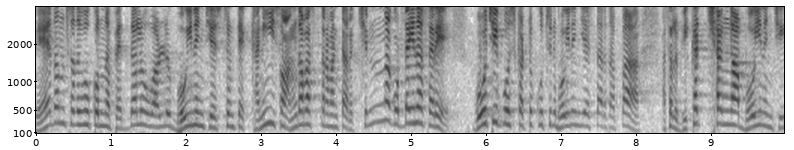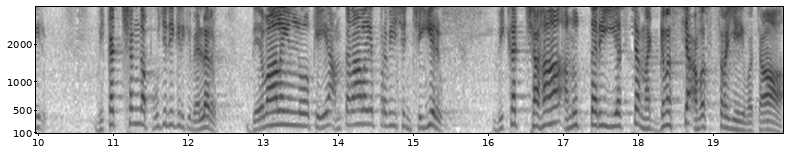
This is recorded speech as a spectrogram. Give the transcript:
వేదం చదువుకున్న పెద్దలు వాళ్ళు భోజనం చేస్తుంటే కనీసం అంగవస్త్రం అంటారు. చిన్న గుడ్డైనా సరే గోచిపోసి కట్టు కూర్చుని భోజనం చేస్తారు తప్ప అసలు వికచ్చంగా భోజనం చేయరు. వికచ్చంగా పూజ దగ్గరికి వెళ్ళరు. దేవాలయంలోకి అంతరాలయ ప్రవేశం చెయ్యరు. వికచ్చ అనుత్తరీయశ్చ నగ్నశ్చ అవస్త్రయేవచ.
